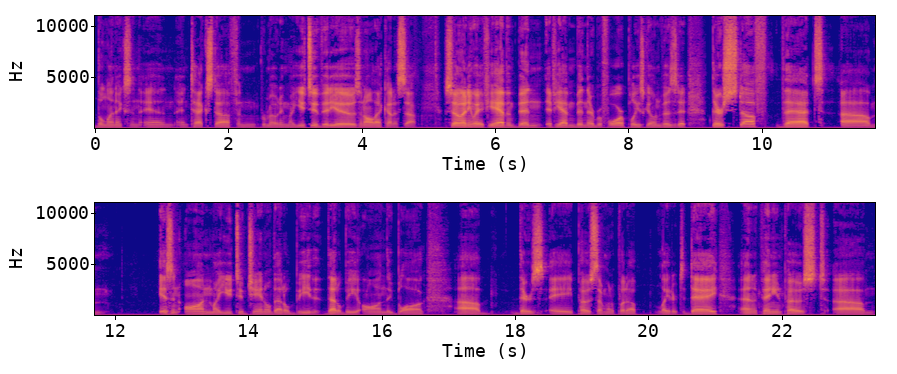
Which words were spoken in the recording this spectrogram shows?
the Linux and, and, and tech stuff and promoting my YouTube videos and all that kind of stuff. So anyway, if you haven't been if you haven't been there before, please go and visit it. There's stuff that um, isn't on my YouTube channel that'll be that'll be on the blog. Uh, there's a post I'm going to put up later today, an opinion post, um,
